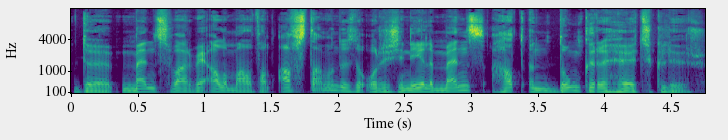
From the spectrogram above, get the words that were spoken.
de mens waar wij allemaal van afstammen, dus de originele mens, had een donkere huidskleur.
